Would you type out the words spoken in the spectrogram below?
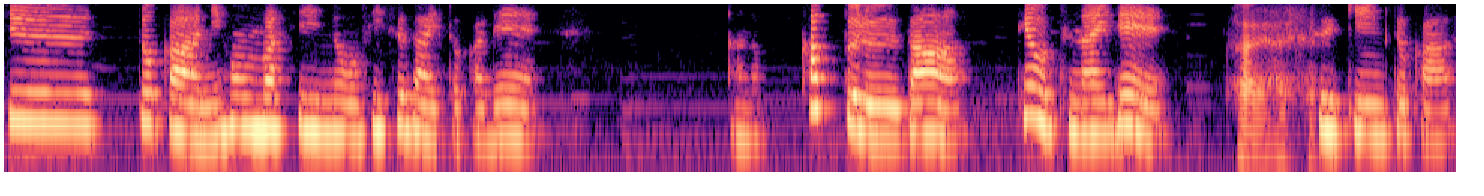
中とか日本橋のオフィス街とかであのカップルが手をつないで通勤とか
